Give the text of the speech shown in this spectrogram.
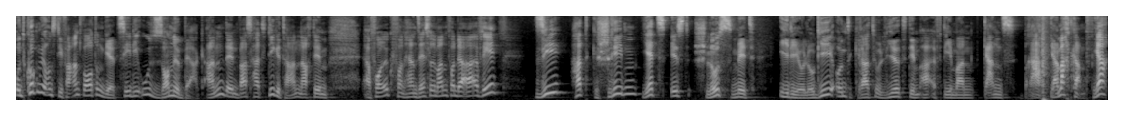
Und gucken wir uns die Verantwortung der CDU Sonneberg an, denn was hat die getan nach dem Erfolg von Herrn Sesselmann von der AfD? Sie hat geschrieben, jetzt ist Schluss mit Ideologie und gratuliert dem AfD-Mann ganz brav. Der Machtkampf, ja,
